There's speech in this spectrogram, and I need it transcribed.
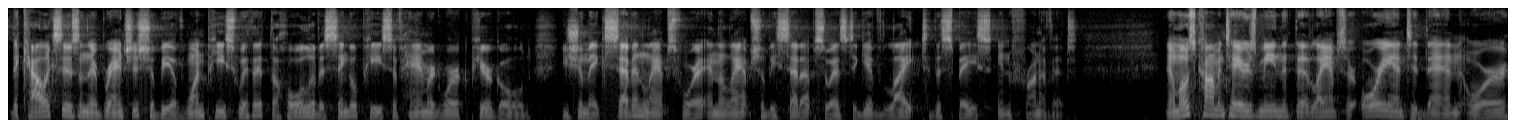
The calyxes and their branches shall be of one piece with it, the whole of a single piece of hammered work, pure gold. You shall make seven lamps for it, and the lamp shall be set up so as to give light to the space in front of it. Now, most commentators mean that the lamps are oriented then, or,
